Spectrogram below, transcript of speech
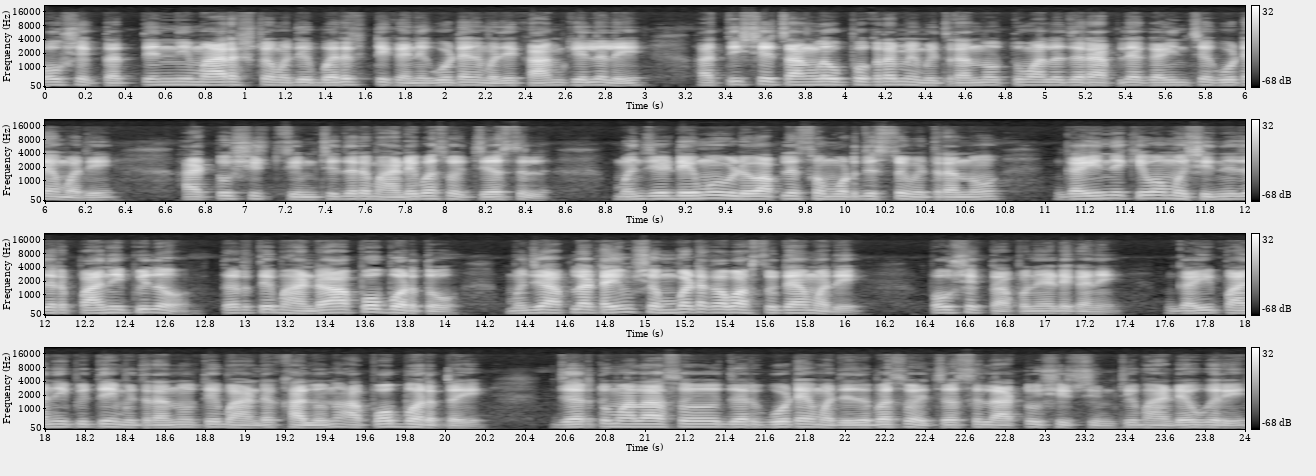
पाहू शकतात त्यांनी महाराष्ट्रामध्ये बऱ्याच ठिकाणी गोठ्यांमध्ये काम केलेलं आहे. अतिशय चांगला उपक्रम आहे मित्रांनो तुम्हाला जर आपल्या गायींच्या गोठ्यामध्ये आटो सिस्टीमची जर भांडे बसवायचे असेल म्हणजे डेमो व्हिडिओ आपल्यासमोर दिसतो मित्रांनो. गायीने किंवा म्हशीने जर पाणी पिलं तर ते भांडं आपोआप भरतो. म्हणजे आपला टाईम शंभर टक्का वाचतो त्यामध्ये. पाहू शकता आपण या ठिकाणी. गाई पाणी पिते मित्रांनो ते भांडं खालून आपोआप भरतं आहे जर तुम्हाला असं जर गोट्यामध्ये जर बसवायचं असेल आटो सिस्टीमचे भांडे वगैरे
